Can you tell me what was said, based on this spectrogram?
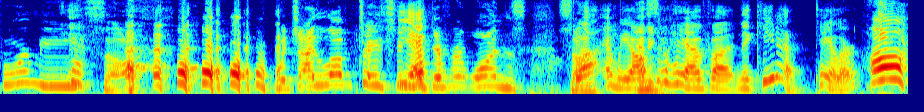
for me, Yeah. so which I love tasting Yeah. the different ones. So well, and we also anyway. have uh, Nikita Taylor. oh,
